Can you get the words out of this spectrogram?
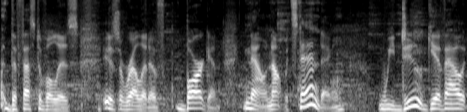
the festival is, is a relative bargain. Now, notwithstanding, we do give out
